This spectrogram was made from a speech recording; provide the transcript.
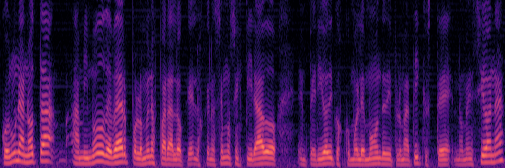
con una nota, a mi modo de ver, por lo menos para lo que, los que nos hemos inspirado en periódicos como Le Monde Diplomatique, que usted no menciona,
